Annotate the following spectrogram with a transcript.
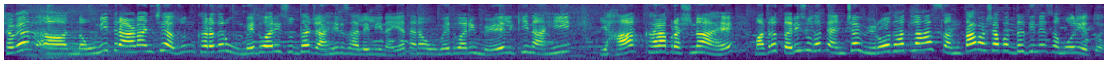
छगन नवनीत राणांची अजून खरं तर उमेदवारी सुद्धा जाहीर झालेली नाहीये. त्यांना उमेदवारी मिळेल की नाही हा खरा प्रश्न आहे. मात्र तरी सुद्धा त्यांच्या विरोधातला हा संताप अशा पद्धतीने समोर येतोय.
